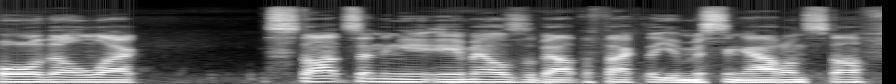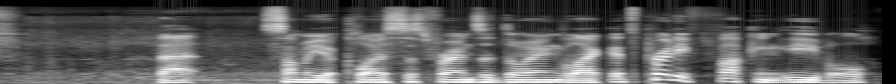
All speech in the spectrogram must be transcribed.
or they'll like start sending you emails about the fact that you're missing out on stuff that some of your closest friends are doing like it's pretty fucking evil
